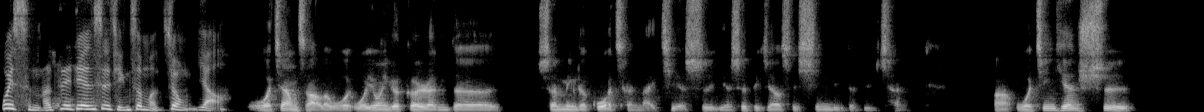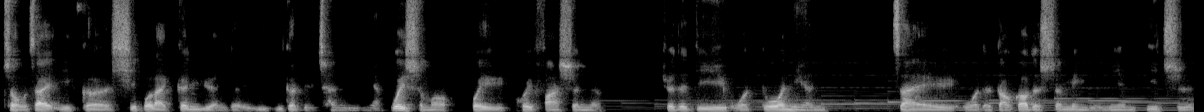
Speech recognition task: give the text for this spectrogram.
为什么这件事情这么重要？我这样子好了，我我用一个个人的生命的过程来解释，也是比较是心理的旅程啊。我今天是。走在一个希伯来根源的一一个旅程里面，为什么会会发生呢？觉得第一，我多年在我的祷告的生命里面，一直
